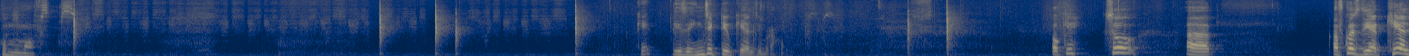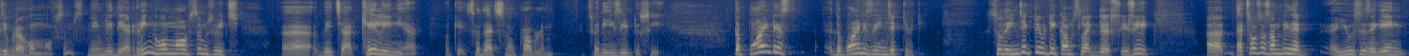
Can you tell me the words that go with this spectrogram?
homomorphisms. Okay these are injective k algebra homomorphisms. Okay so uh, of course they are k algebra homomorphisms. Namely they are ring homomorphisms which uh, which are k linear okay so that is no problem. It is very easy to see. The point is the point is the injectivity so the injectivity comes like this. You see uh, that is also something that uh, uses again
